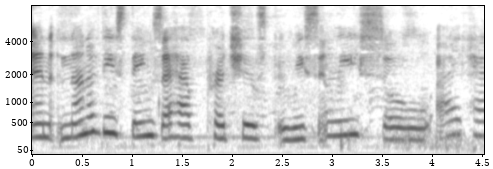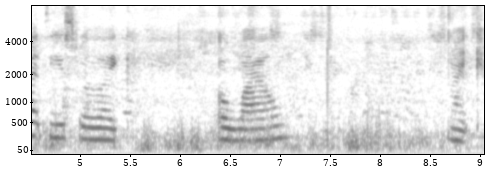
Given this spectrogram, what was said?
and none of these things I have purchased recently so I've had these for like a while like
